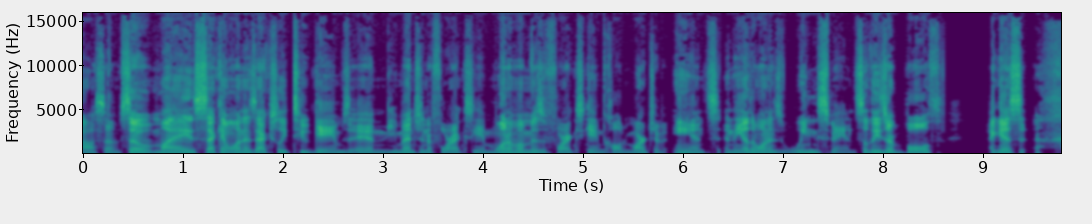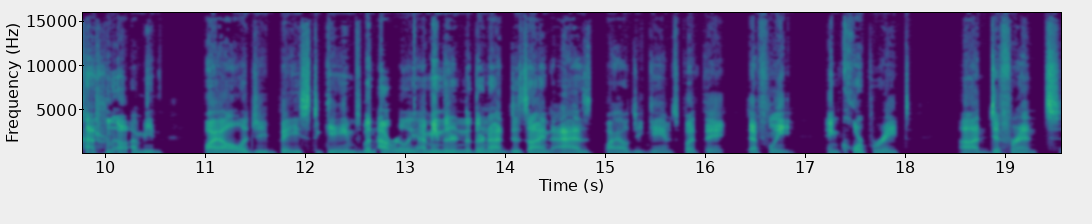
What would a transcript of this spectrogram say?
Awesome. So my second one is actually two games, and you mentioned a 4X game. One of them is a 4X game called March of Ants, and the other one is Wingspan. So these are both, I guess, I don't know. I mean, biology based games, but not really. I mean, they're they're not designed as biology games, but they definitely incorporate uh, different,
